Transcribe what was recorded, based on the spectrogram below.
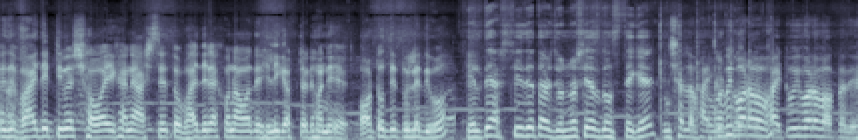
এই যে ভাইদের টিমের সবাই এখানে আসছে তো ভাইদের এখন আমাদের হেলিকপ্টার মানে অটোতে তুলে দিব। খেলতে আসছি যে তার জন্য সিরাজগঞ্জ থেকে। ইনশাল্লাহ ভাই টুপি পরাবো ভাই টুপি পরাবো আপনাদের।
